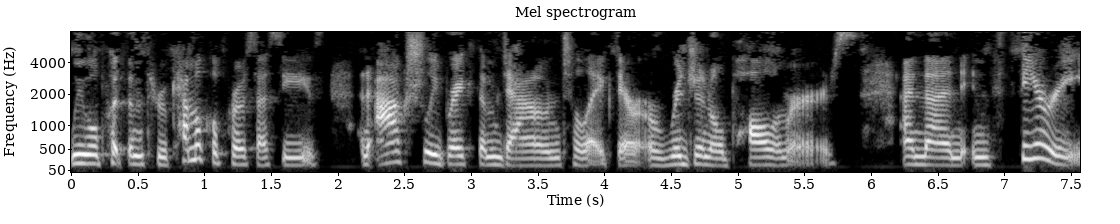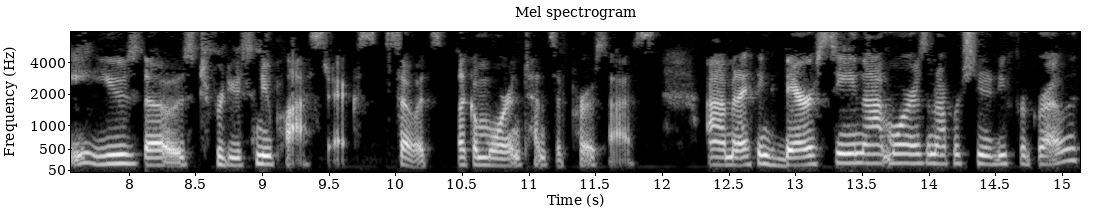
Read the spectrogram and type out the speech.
we will put them through chemical processes and actually break them down to like their original polymers and then in theory use those to produce new plastics. So it's like a more intensive process. Um, and I think they're seeing that more as an opportunity for growth.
